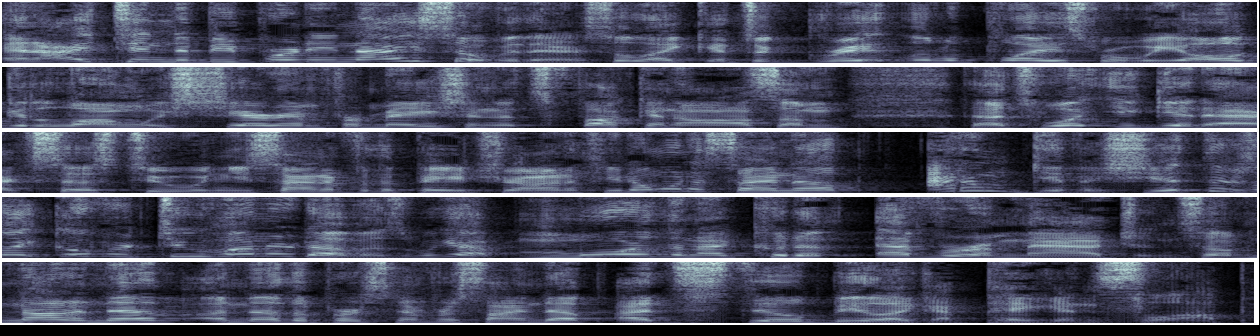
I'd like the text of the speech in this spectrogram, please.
And I tend to be pretty nice over there. So like it's a great little place where we all get along. We share information. It's fucking awesome. That's what you get access to when you sign up for the Patreon. If you don't want to sign up, I don't give a shit. There's like over 200 of us. We got more than I could have ever imagined. So if not another person ever signed up, I'd still be like a pig in slop.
